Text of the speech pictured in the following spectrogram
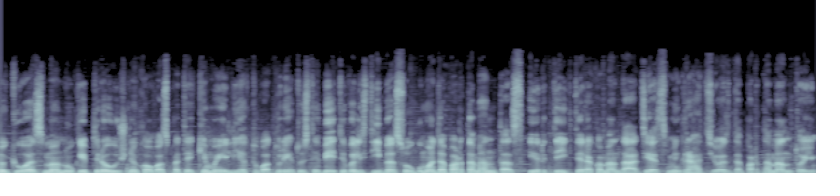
Tokių asmenų kaip Triaušnikovas patekimą į Lietuvą turėtų stebėti valstybės saugumo departamentas ir teikti rekomendacijas migracijos departamentui.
